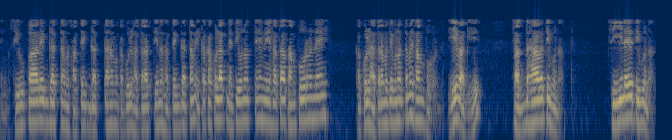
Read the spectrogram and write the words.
දැන් සිව්පාවෙක් ගත්තාම සතෙක් ගත්තාම කකුල් හතරක් තියෙන සතෙක් ගත්තාම එක කකුලක් නැති වුණොත් එහෙනම් මේ සතා සම්පූර්ණ නැහැනේ. කකුල් හතරම තිබුණොත් තමයි සම්පූර්ණ. ඒ වගේ ශ්‍රද්ධාව තිබුණත්, සීලය තිබුණත්,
